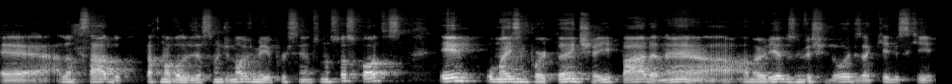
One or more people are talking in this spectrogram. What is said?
é, lançado, está com uma valorização de 9,5% nas suas cotas. E o mais importante aí para né, a, a maioria dos investidores, aqueles que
